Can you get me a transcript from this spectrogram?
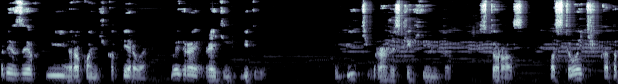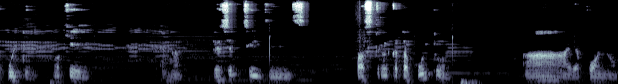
Призыв мини дракончика. Первое. Выиграй рейтинг битвы. Убить вражеских юнитов сто раз. Построить катапульту. Окей. Ага. Призыв целительниц. Построй катапульту. А, я понял.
